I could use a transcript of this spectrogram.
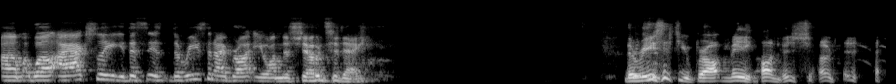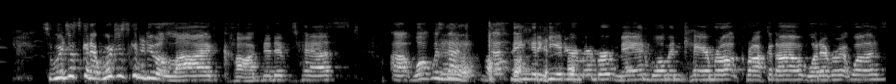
Um, well, I actually, this is the reason I brought you on the show today. The reason you brought me on the show today. So we're just gonna we're just gonna do a live cognitive test. Uh, what was that that thing that he had to remember? Man, woman, camera, crocodile, whatever it was.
